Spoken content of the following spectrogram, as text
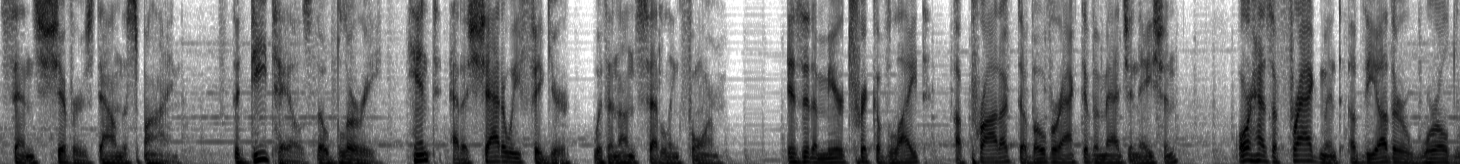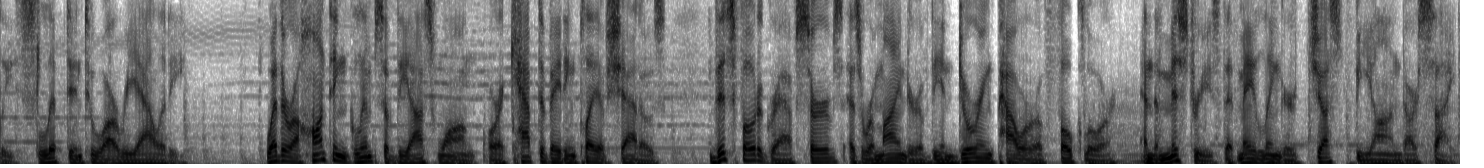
sends shivers down the spine. The details, though blurry, hint at a shadowy figure with an unsettling form. Is it a mere trick of light, a product of overactive imagination, or has a fragment of the otherworldly slipped into our reality? Whether a haunting glimpse of the ah Aswang or a captivating play of shadows, this photograph serves as a reminder of the enduring power of folklore and the mysteries that may linger just beyond our sight.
